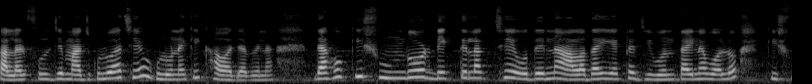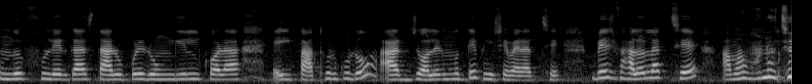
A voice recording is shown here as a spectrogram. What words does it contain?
কালারফুল যে মাছগুলো আছে, ওগুলো নাকি খাওয়া যাবে না। দেখো কি সুন্দর দেখতে লাগছে, ওদের না আলাদাই একটা জীবন, তাই না বলো? কি সুন্দর ফুলের গাছ, তার উপরে রঙ্গিল করা এই পাথরগুলো আর জলের মধ্যে ভেসে বেড়াচ্ছে। বেশ ভালো লাগছে, আমার মনে হচ্ছে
